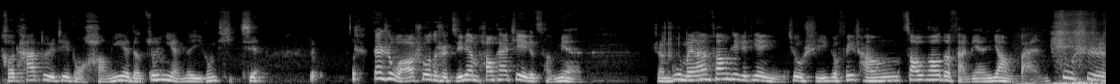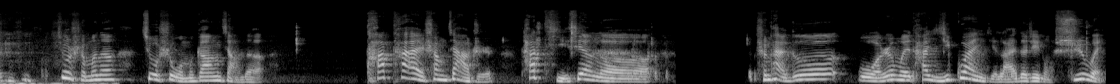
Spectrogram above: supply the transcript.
和他对这种行业的尊严的一种体现。但是我要说的是，即便抛开这个层面，整部梅兰芳这个电影就是一个非常糟糕的反面样板，就是就是什么呢？就是我们刚刚讲的，他太爱上价值，他体现了陈凯歌，我认为他一贯以来的这种虚伪。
